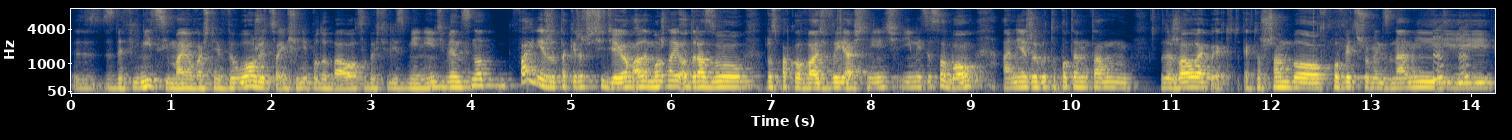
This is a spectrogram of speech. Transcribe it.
z definicji mają właśnie wyłożyć, co im się nie podobało, co by chcieli zmienić, więc no fajnie, że takie rzeczy się dzieją, ale można je od razu rozpakować, wyjaśnić i mieć ze sobą, a nie żeby to potem tam leżało jak, jak, to, jak to szambo w powietrzu między nami i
